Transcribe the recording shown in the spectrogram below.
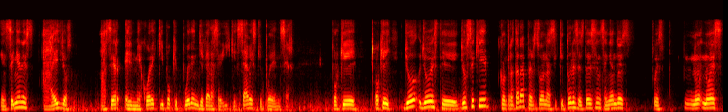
enséñales a ellos hacer el mejor equipo que pueden llegar a ser y que sabes que pueden ser. Porque, ok, yo, yo, este, yo sé que contratar a personas y que tú les estés enseñando es, pues, no, no, es,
